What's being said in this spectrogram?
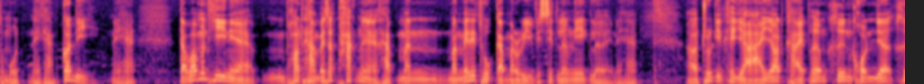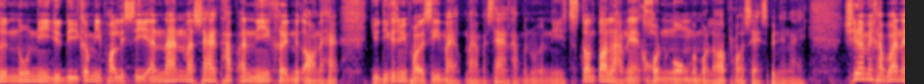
สมมตินะครับก็ดีนะฮะแต่ว่าบางทีเนี่ยพอทำไปสักพักหนึ่งครับมันมันไม่ได้ถูกกลับมา revisit เรื่องนี้อีกเลยนะฮะธุรกิจขยายยอดขายเพิ่มขึ้นคนเยอะขึ้นนู่นนี่อยู่ดีก็มี policy อันนั้นมาแทรกทับอันนี้เคยนึกออกนะฮะอยู่ดีก็จะมี policy ใหม่ออกมามาแทรกทับอันนู้นอันนี้ ตอนตอนหลังเนี่ยคนงงไปหมดแล้วว่า process เป็นยังไง เชื่อไหมครับว่าใน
